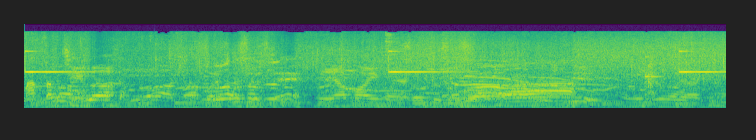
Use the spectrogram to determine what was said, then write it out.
またちはこれソースですね山芋焼きそうそうそう水の焼きで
